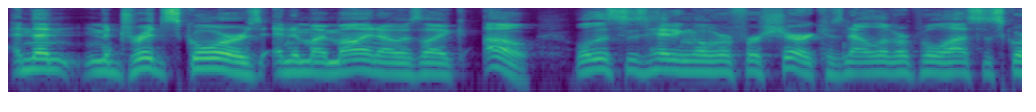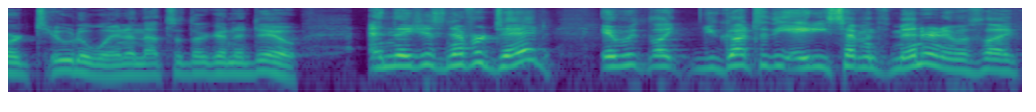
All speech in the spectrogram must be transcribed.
And then Madrid scores. And in my mind, I was like, oh, well, this is hitting over for sure because now Liverpool has to score two to win. And that's what they're going to do. And they just never did. It was like, you got to the 87th minute. and it was like,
